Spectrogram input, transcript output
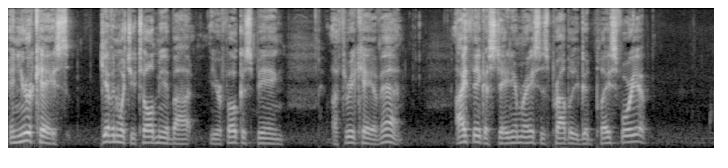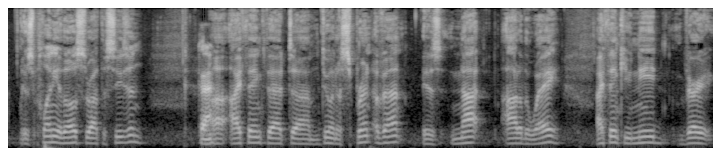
in your case, given what you told me about your focus being a 3K event, I think a stadium race is probably a good place for you. There's plenty of those throughout the season. Okay. Uh, I think that um, doing a sprint event is not out of the way. I think you need very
